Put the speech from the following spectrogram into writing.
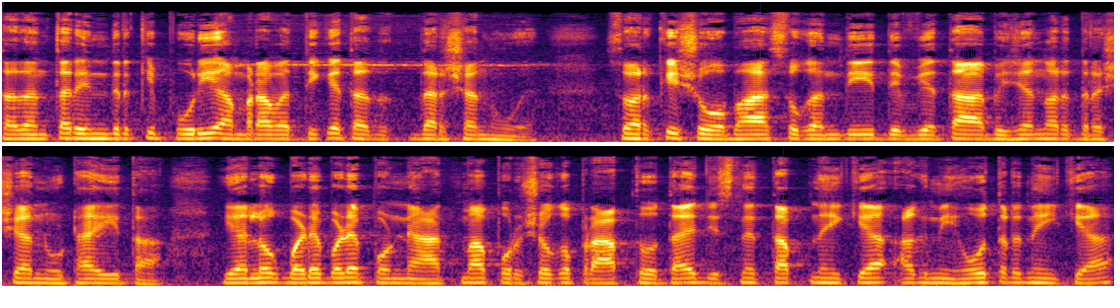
तदंतर इंद्र की पूरी अमरावती के दर्शन हुए। स्वर की शोभा, सुगंधी, दिव्यता, अभिजन और दृश्य अनूठा ही था। यह लोग बड़े बड़े पुण्यात्मा पुरुषों को प्राप्त होता है, जिसने तप नहीं किया, अग्निहोत्र नहीं किया,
